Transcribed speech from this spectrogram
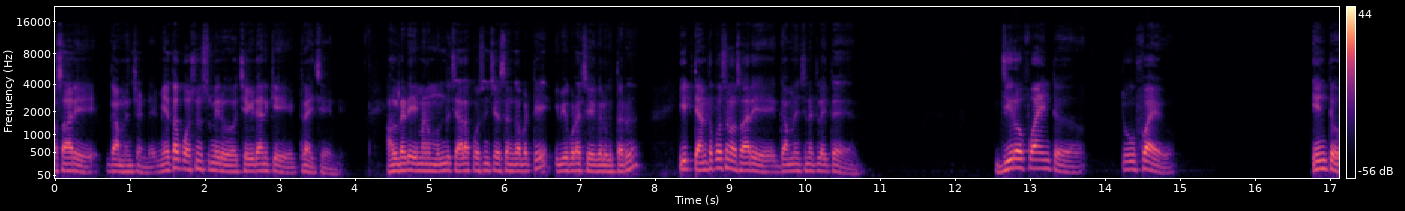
ఒకసారి గమనించండి. మిగతా క్వశ్చన్స్ మీరు చేయడానికి ట్రై చేయండి. ఆల్రెడీ మనం ముందు చాలా క్వశ్చన్ చేసాం కాబట్టి ఇవి కూడా చేయగలుగుతారు. ఈ టెన్త్ క్వశ్చన్ ఒకసారి గమనించినట్లయితే zero point two five into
